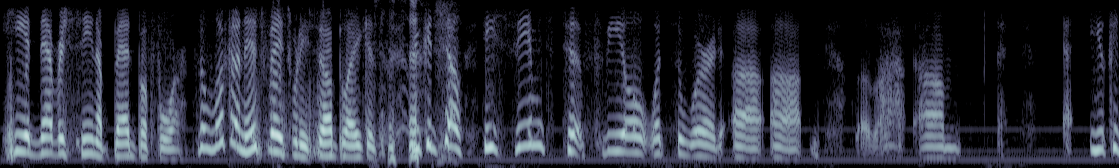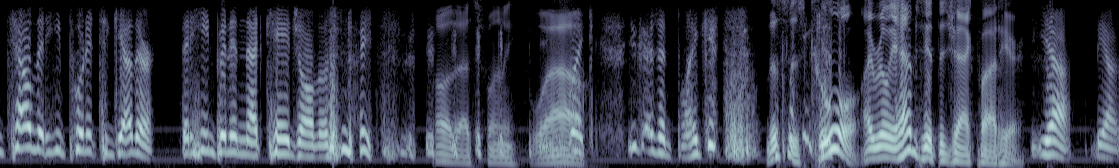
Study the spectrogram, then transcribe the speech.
he had never seen a bed before. The look on his face when he saw blankets, you could tell he seemed to feel what's the word? Uh, uh, um, you could tell that he put it together that he'd been in that cage all those nights. Oh, that's funny. Wow. like you guys had blankets. This is cool. I really have hit the jackpot here. Yeah, yeah.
